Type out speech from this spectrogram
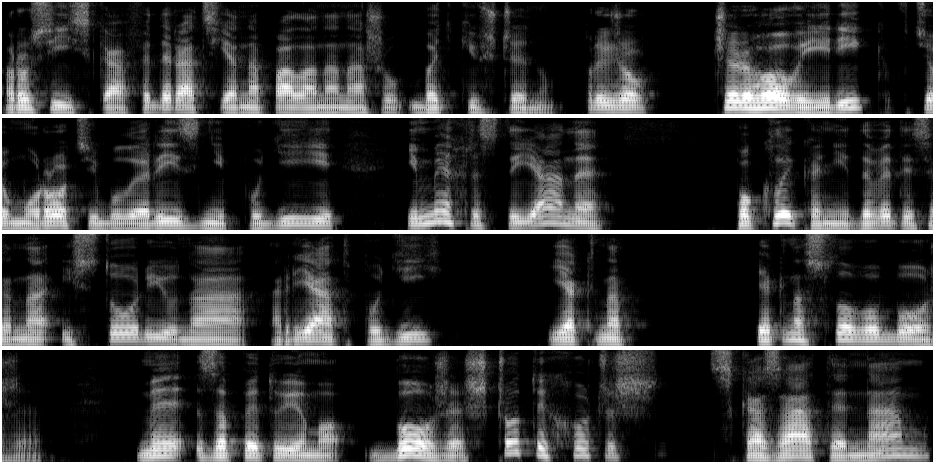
Російська Федерація напала на нашу батьківщину. Прийшов черговий рік. В цьому році були різні події, і ми, християни, покликані дивитися на історію, на ряд подій, як на, як на Слово Боже. Ми запитуємо, Боже, що ти хочеш сказати нам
